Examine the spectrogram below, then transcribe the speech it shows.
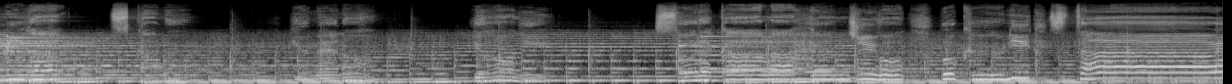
が掴む夢のように。それから返事を僕に伝え。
